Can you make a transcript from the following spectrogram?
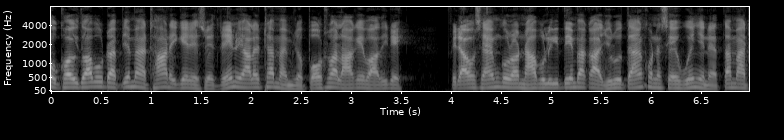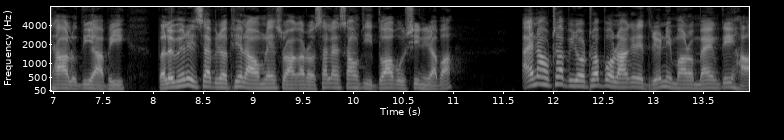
ကိုခေါ်ယူသွားဖို့အတွက်ပြစ်မှတ်ထားနေခဲ့တဲ့ဆိုတဲ့သတင်းတွေကလည်းထပ်မံပြီးတော့ပေါ်ထွက်လာခဲ့ပါသေးတယ်။ဖီတာဆမ်ကိုတော့နာပိုလီအသင်းဘက်ကယူရိုတန်း80ဝန်းကျင်နဲ့သတ်မှတ်ထားလို့သိရပြီးဘယ်လိုမျိုးတွေဆက်ပြီးတော့ဖြစ်လာအောင်လဲဆိုတာကတော့ဆက်လက်စောင့်ကြည့်သွားဖို့ရှိနေတာပါ။အဲနောက်ထပ်ပြီးတော့ထွက်ပေါ်လာခဲ့တဲ့သတင်းတွေမှာတော့မန်ယူတင်ဟာ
